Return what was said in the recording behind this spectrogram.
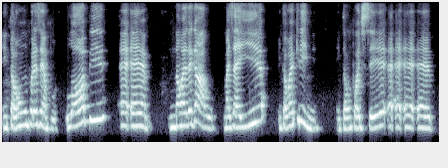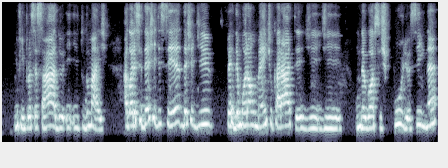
Então, por exemplo, lobby é, é não é legal, mas aí, então é crime. Então pode ser, é, é, é enfim, processado e, e, tudo mais. Agora, se deixa de ser, deixa de perder moralmente o caráter de, de um negócio espúrio, assim, né?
